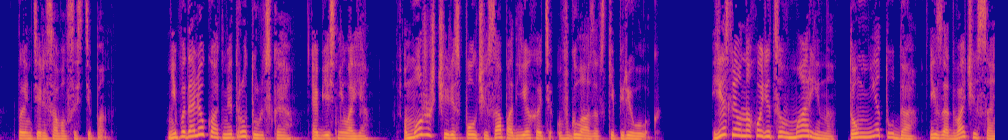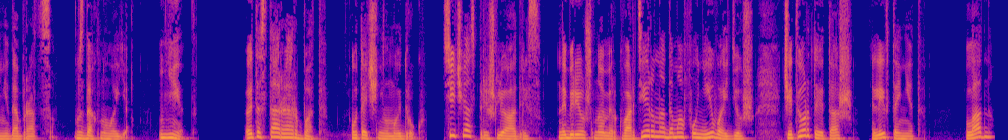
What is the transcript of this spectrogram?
— поинтересовался Степан. «Неподалеку от метро Тульская», — объяснила я. «Можешь через полчаса подъехать в Глазовский переулок? Если он находится в Марьино, то мне туда и за два часа не добраться», — вздохнула я. «Нет, «Это Старый Арбат», — уточнил мой друг. «Сейчас пришлю адрес. Наберешь номер квартиры на домофоне и войдешь. Четвертый этаж, лифта нет». «Ладно»,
